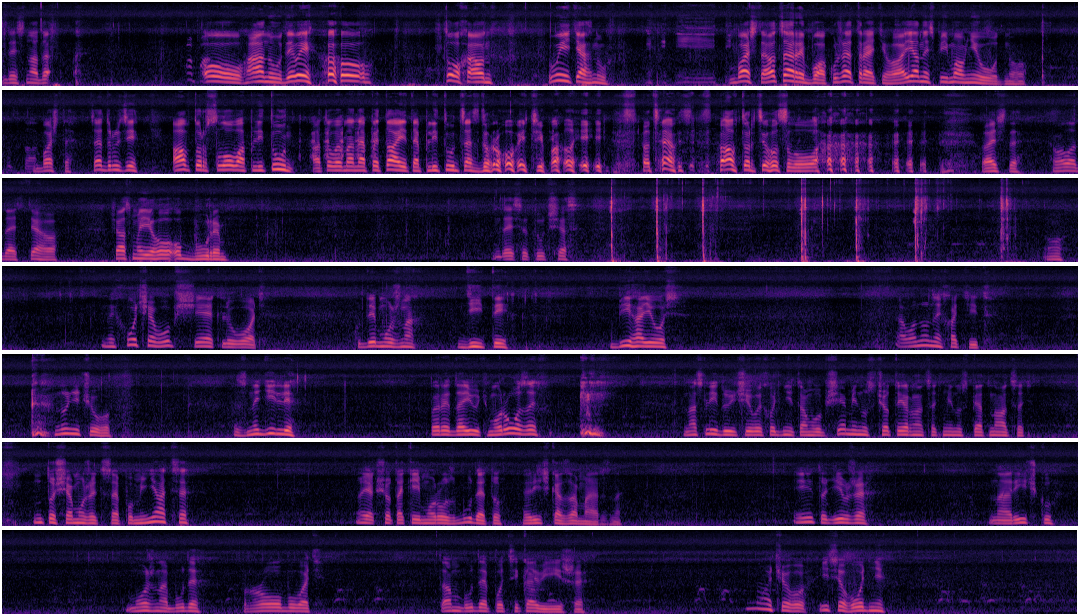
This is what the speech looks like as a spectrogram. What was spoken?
Десь треба. О, а ну, диви. Хо-хо. Тоха он витягнув. Бачите, оце рибак, уже третього, а я не спіймав ні одного. Бачите, це, друзі, автор слова плітун. А то ви мене питаєте, плітун це здоровий чи малий. Оце ось автор цього слова. Бачите, молодець, тяга. Зараз ми його оббуримо. Десь отут зараз. О. Не хоче взагалі клювати. Куди можна дійти? Бігаю ось. А воно не хотіть. Ну нічого. З неділі передають морози. На слідуючі виходні там взагалі мінус 14, мінус 15. Ну то ще може все помінятися. Ну якщо такий мороз буде, то річка замерзне. І тоді вже на річку можна буде пробувати. Там буде поцікавіше. Ну а чого? І сьогодні.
